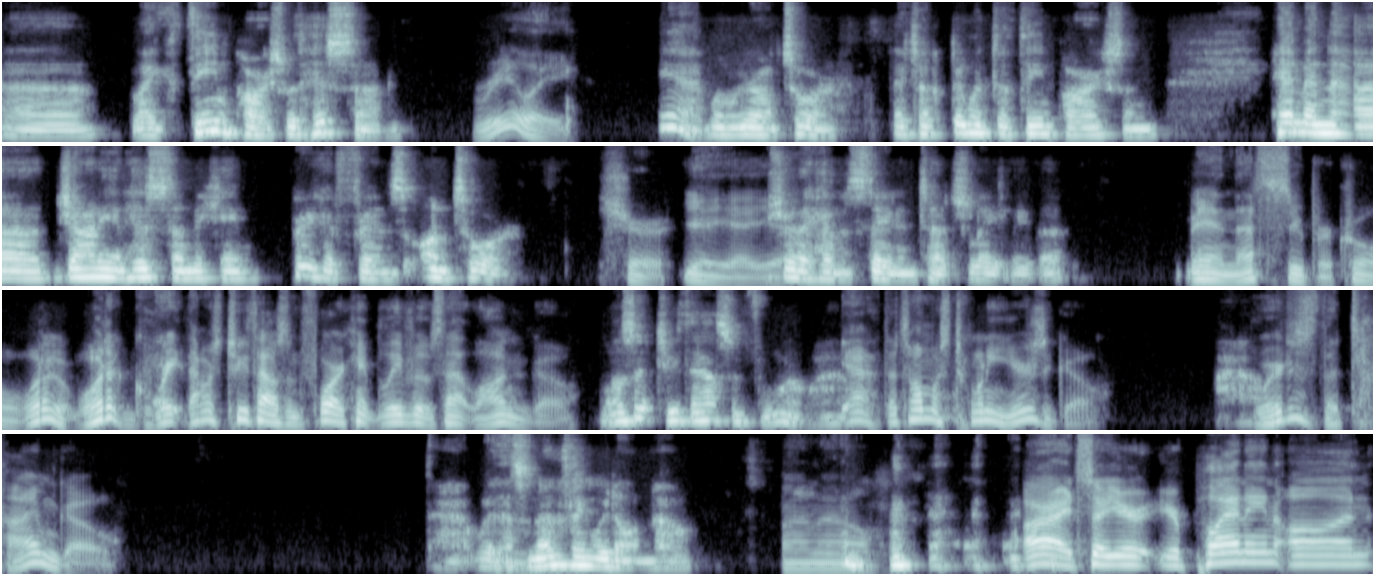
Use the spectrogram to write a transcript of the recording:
uh, like theme parks with his son. Really? Yeah, when we were on tour, they took they went to theme parks, and him and uh, Johnny and his son became pretty good friends on tour. Sure. Yeah, yeah, yeah. Sure, they haven't stayed in touch lately, but Man, that's super cool. What a what a great that was 2004. I can't believe it was that long ago. was it 2004? Wow. Yeah, that's almost 20 years ago. Wow. Where does the time go? That- that's another thing we don't know. I know. all right, so you're you're planning on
